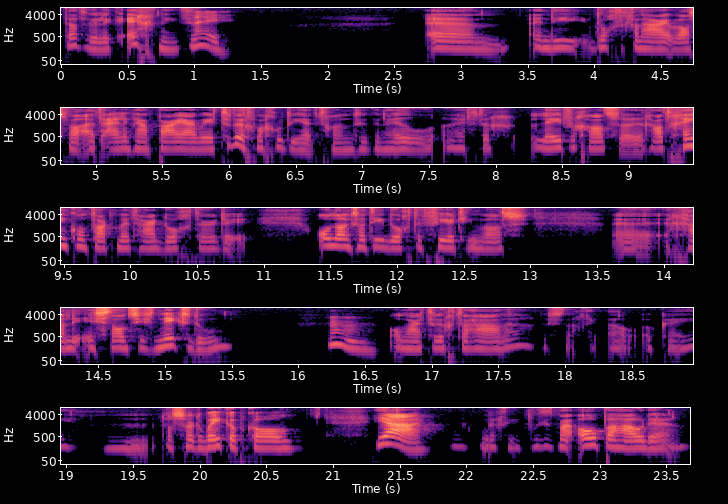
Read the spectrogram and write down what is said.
dat wil ik echt niet. nee. Ehm, en die dochter van haar was wel uiteindelijk na een paar jaar weer terug. Maar goed, die heeft gewoon natuurlijk een heel heftig leven gehad. Ze had geen contact met haar dochter. De, ondanks dat die dochter 14 was, eh, gaan die instanties niks doen Hmm. om haar terug te halen. Dus dacht ik, oh, oké. Hmm. Dat was een soort wake-up call. Ja, ik dacht, ik moet het maar open houden.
